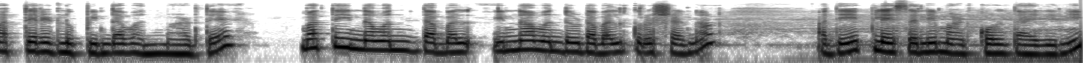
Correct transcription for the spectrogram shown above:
ಮತ್ತೆರಡು ಲುಪ್ಪಿಂದ ಒಂದು ಮಾಡಿದೆ. ಮತ್ತು ಇನ್ನೂ ಒಂದು ಡಬಲ್ ಇನ್ನೂ ಒಂದು ಡಬಲ್ ಕ್ರೋಶನ ಅದೇ ಪ್ಲೇಸಲ್ಲಿ ಮಾಡ್ಕೊಳ್ತಾ ಇದ್ದೀನಿ.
